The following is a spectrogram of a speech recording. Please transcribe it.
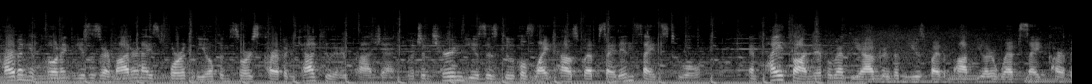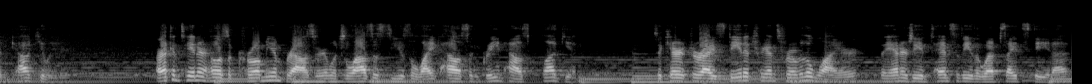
Carbon Component uses our modernized fork of the open source Carbon Calculator project, which in turn uses Google's Lighthouse Website Insights tool and Python to implement the algorithm used by the popular website Carbon Calculator. Our container hosts a Chromium browser, which allows us to use the Lighthouse and Greenhouse plugin to characterize data transfer over the wire, the energy intensity of the website's data,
